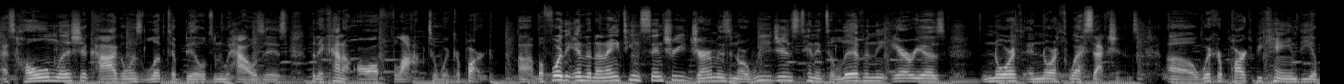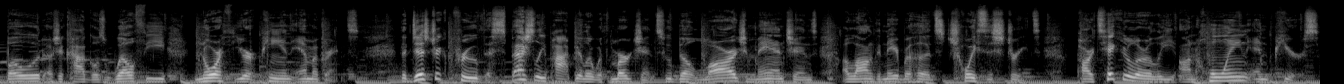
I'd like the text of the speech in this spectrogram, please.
as homeless Chicagoans looked to build new houses, so they kind of all flocked to Wicker Park. Uh, before the end of the 19th century, Germans and Norwegians tended to live in the area's north and northwest sections. Uh, Wicker Park became the abode of Chicago's wealthy North European immigrants. The district proved especially popular with merchants who built large mansions along the neighborhood's choicest streets, particularly on Hoyne and Pierce.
